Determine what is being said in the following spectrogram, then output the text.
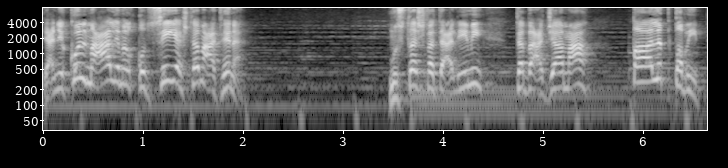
يعني كل معالم القدسية اجتمعت هنا. مستشفى تعليمي تبع جامعة طالب طبيب.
